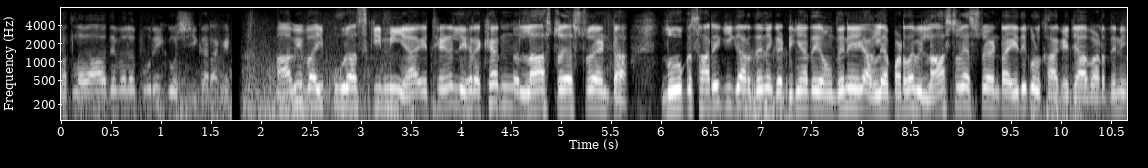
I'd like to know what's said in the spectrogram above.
ਮਤਲਬ ਆਪਦੇ ਵੱਲੋਂ ਪੂਰੀ ਕੋਸ਼ਿਸ਼ ਕਰਾਂਗੇ। ਆ ਵੀ ਬਾਈ ਪੂਰਾ ਸਕੀਮੀ ਆ। ਇੱਥੇ ਇਹਨੇ ਲਿਖ ਰੱਖਿਆ ਲਾਸਟ ਰੈਸਟੋਰੈਂਟ ਆ। ਲੋਕ ਸਾਰੇ ਕੀ ਕਰਦੇ ਨੇ, ਗੱਡੀਆਂ ਤੇ ਆਉਂਦੇ ਨੇ। ਅਗਲੇ ਪੜਦਾ ਵੀ ਲਾਸਟ ਰੈਸਟੋਰੈਂਟ ਆ, ਇਹਦੇ ਕੋਲ ਖਾ ਕੇ ਜਾ ਵੜਦੇ ਨੇ।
